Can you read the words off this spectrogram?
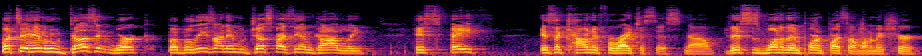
But to him who doesn't work, but believes on him who justifies the ungodly, his faith is accounted for righteousness. Now, this is one of the important parts I want to make sure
